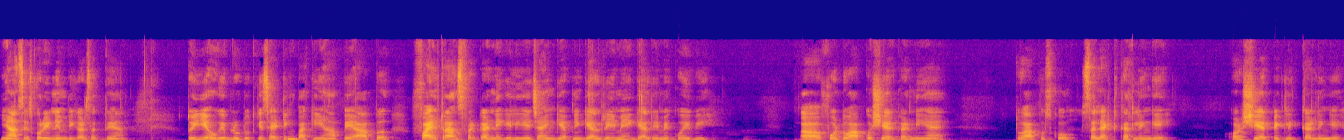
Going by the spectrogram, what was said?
यहाँ से इसको रिनेम भी कर सकते हैं। तो ये हो गई ब्लूटूथ की सेटिंग बाकी यहाँ पे आप फ़ाइल ट्रांसफ़र करने के लिए जाएँगे अपनी गैलरी में। गैलरी में कोई भी फ़ोटो आपको शेयर करनी है तो आप उसको सेलेक्ट कर लेंगे और शेयर पे क्लिक कर लेंगे।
